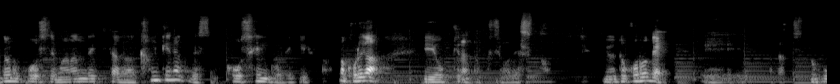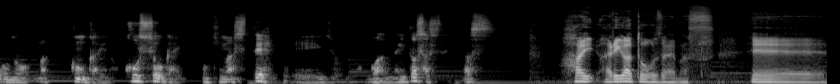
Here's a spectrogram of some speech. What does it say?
どのコースで学んできたか関係なくですね、コース変更できる。まあ、これが大きな特徴ですというところで、私の方の、まあ、今回のコース紹介におきまして、以上のご案内とさせていただきます。はい、ありがとうございます。え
